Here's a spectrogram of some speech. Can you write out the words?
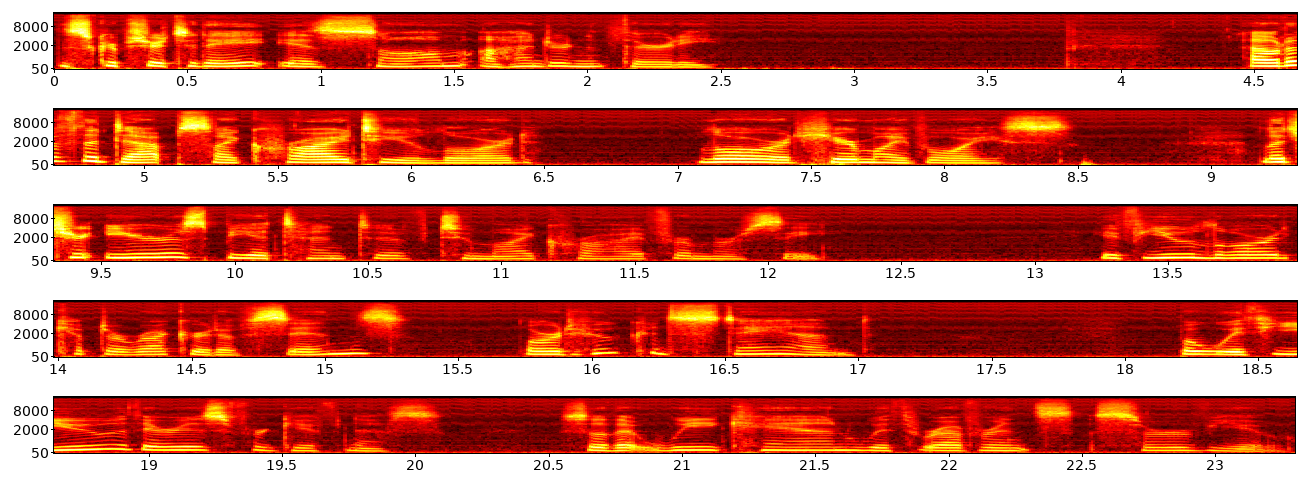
The scripture today is Psalm 130. Out of the depths I cry to you, Lord. Lord, hear my voice. Let your ears be attentive to my cry for mercy. If you, Lord, kept a record of sins, Lord, who could stand? But with you there is forgiveness, so that we can with reverence serve you.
